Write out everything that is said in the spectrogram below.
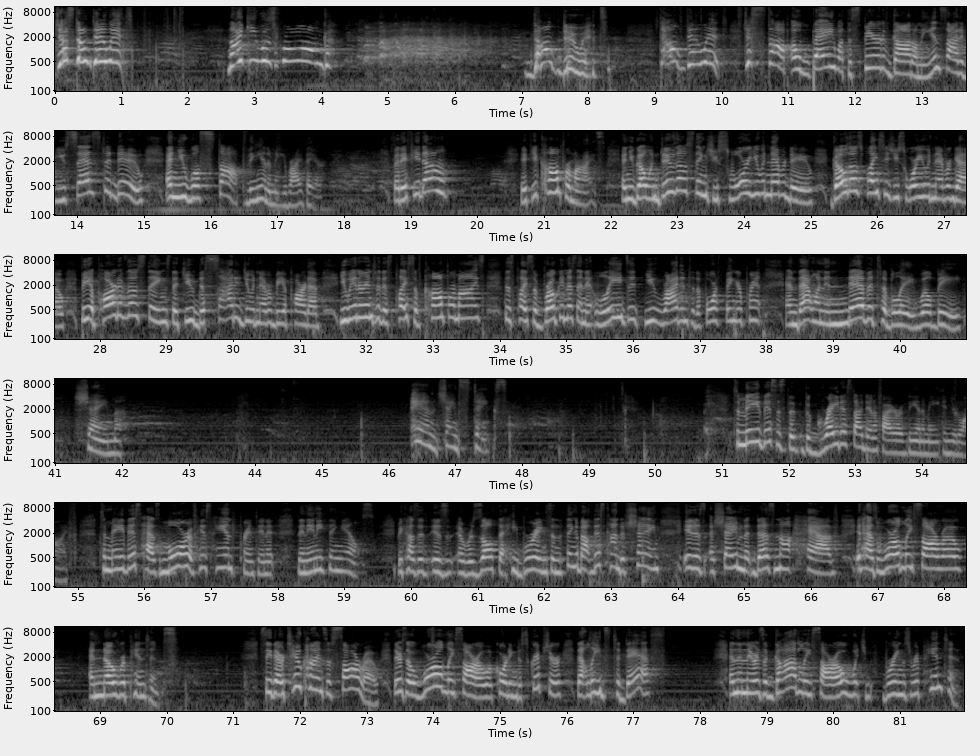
Just don't do it. Nike was wrong. Don't do it. Don't do it. Just stop. Obey what the Spirit of God on the inside of you says to do, and you will stop the enemy right there. But if you don't, if you compromise, and you go and do those things you swore you would never do, go those places you swore you would never go, be a part of those things that you decided you would never be a part of, you enter into this place of compromise, this place of brokenness, and it leads you right into the fourth fingerprint, and that one inevitably will be shame. Man, shame stinks. To me, this is the, the greatest identifier of the enemy in your life. To me, this has more of his handprint in it than anything else because it is a result that he brings. And the thing about this kind of shame, it is a shame that does not have, it has worldly sorrow and no repentance. See, there are two kinds of sorrow. There's a worldly sorrow, according to Scripture, that leads to death. And then there is a godly sorrow which brings repentance.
